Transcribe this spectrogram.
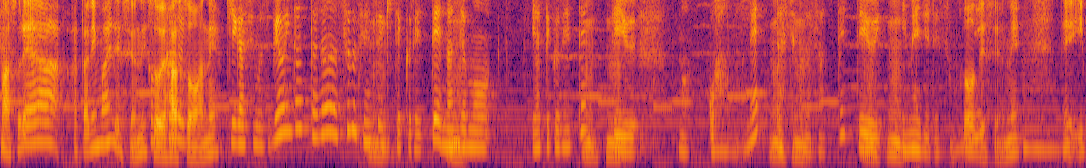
まあそれは当たり前ですよねそういう発想はね。気がします。病院だったらすぐ先生来てくれて、何でもやってくれてっていう、まあ、ご飯もねうん出してくださってっていううんうん。イメージですもんね。そうですよね。うん。で一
